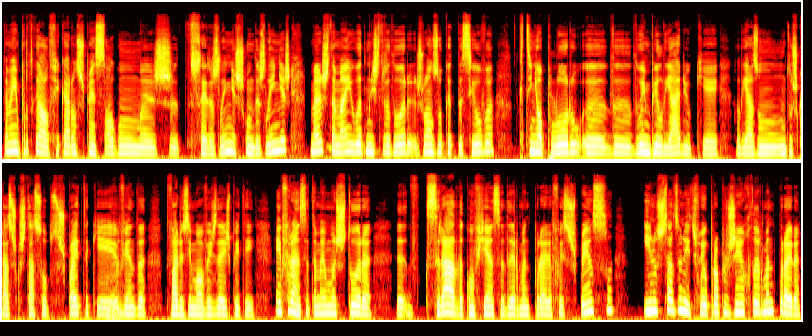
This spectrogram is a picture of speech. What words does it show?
Também em Portugal ficaram suspensas algumas terceiras linhas, segundas linhas, mas também o administrador João Zucat da Silva, que tinha o pelouro uh, de, do imobiliário, que é, aliás, um, um, dos casos que está sob suspeita, que é uhum. a venda de vários imóveis da SPT. Em França, também uma gestora uh, que será da confiança de Armando Pereira foi suspenso, e nos Estados Unidos foi o próprio genro de Armando Pereira.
